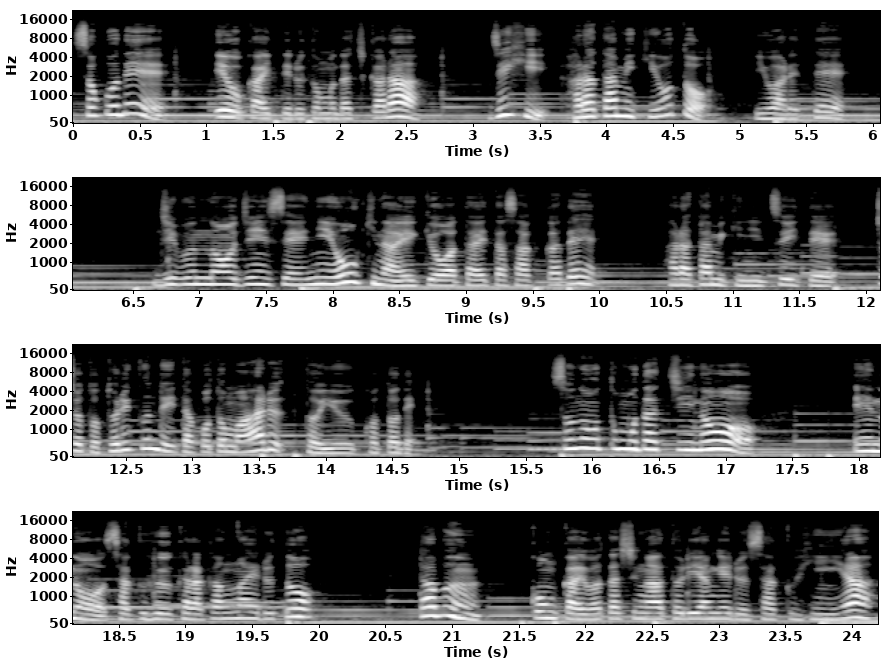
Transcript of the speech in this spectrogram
そこで絵を描いてる友達から「是非原民喜を」と言われて自分の人生に大きな影響を与えた作家で原民喜についてちょっと取り組んでいたこともあるということで。その友達の絵の作風から考えると多分今回私が取り上げる作品や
